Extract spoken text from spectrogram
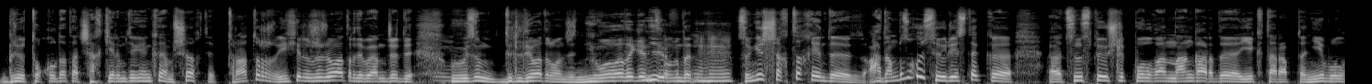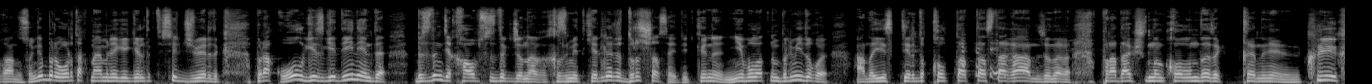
біреу тоқылдатады шахкерім деген кім? Шық деп тұра тұр эфир жүріп жатыр деп ана жерде өзім дірілдеп жатырмын ана жерде. Не болады екен соңында содан кейін шықтық енді. Адамбыз ғой сөйлестік түсініспеушілік болғанын аңғарды екі тарапта не болғанын содан кейін бір ортақ мәмілеге келдік те сөйтіп жібердік. Бірақ ол кезге дейін енді біздің де қауіпсіздік жаңағы қызметкерлері дұрыс жасайды. Өйткені не болатынын білмейді ғой. Ана есіктерді құлыптап тастаған жаңағы продакшнның қолында күрек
